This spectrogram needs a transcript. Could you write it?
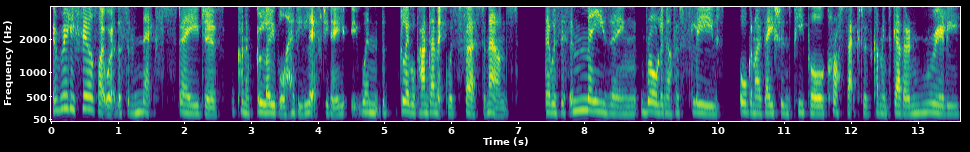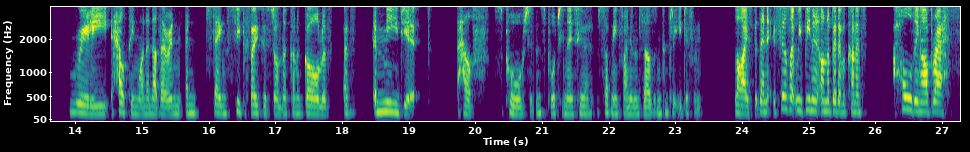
it really feels like we're at the sort of next stage of kind of global heavy lift. You know, when the global pandemic was first announced, there was this amazing rolling up of sleeves organizations, people, cross sectors coming together and really, really helping one another and, and staying super focused on the kind of goal of, of immediate health support and supporting those who are suddenly finding themselves in completely different lives. But then it feels like we've been on a bit of a kind of holding our breaths,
